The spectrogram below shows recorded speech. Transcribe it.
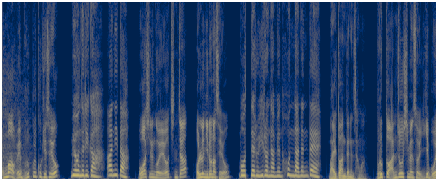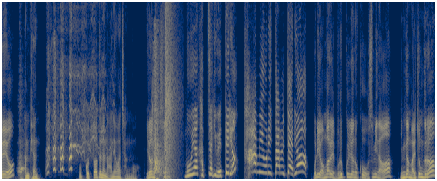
엄마 왜 무릎 꿇고 계세요? 며느리가 아니다. 뭐 하시는 거예요, 진짜? 얼른 일어나세요. 멋대로 일어나면 혼나는데 말도 안 되는 상황. 무릎도 안 좋으시면서 이게 뭐예요? 한편 웃고 떠드는 아내와 장모. 이런 친 뭐야 갑자기 왜 때려? 감히 우리 딸을 때려? 우리 엄마를 무릎 꿇려놓고 웃음이 나와? 인간 말종들아?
